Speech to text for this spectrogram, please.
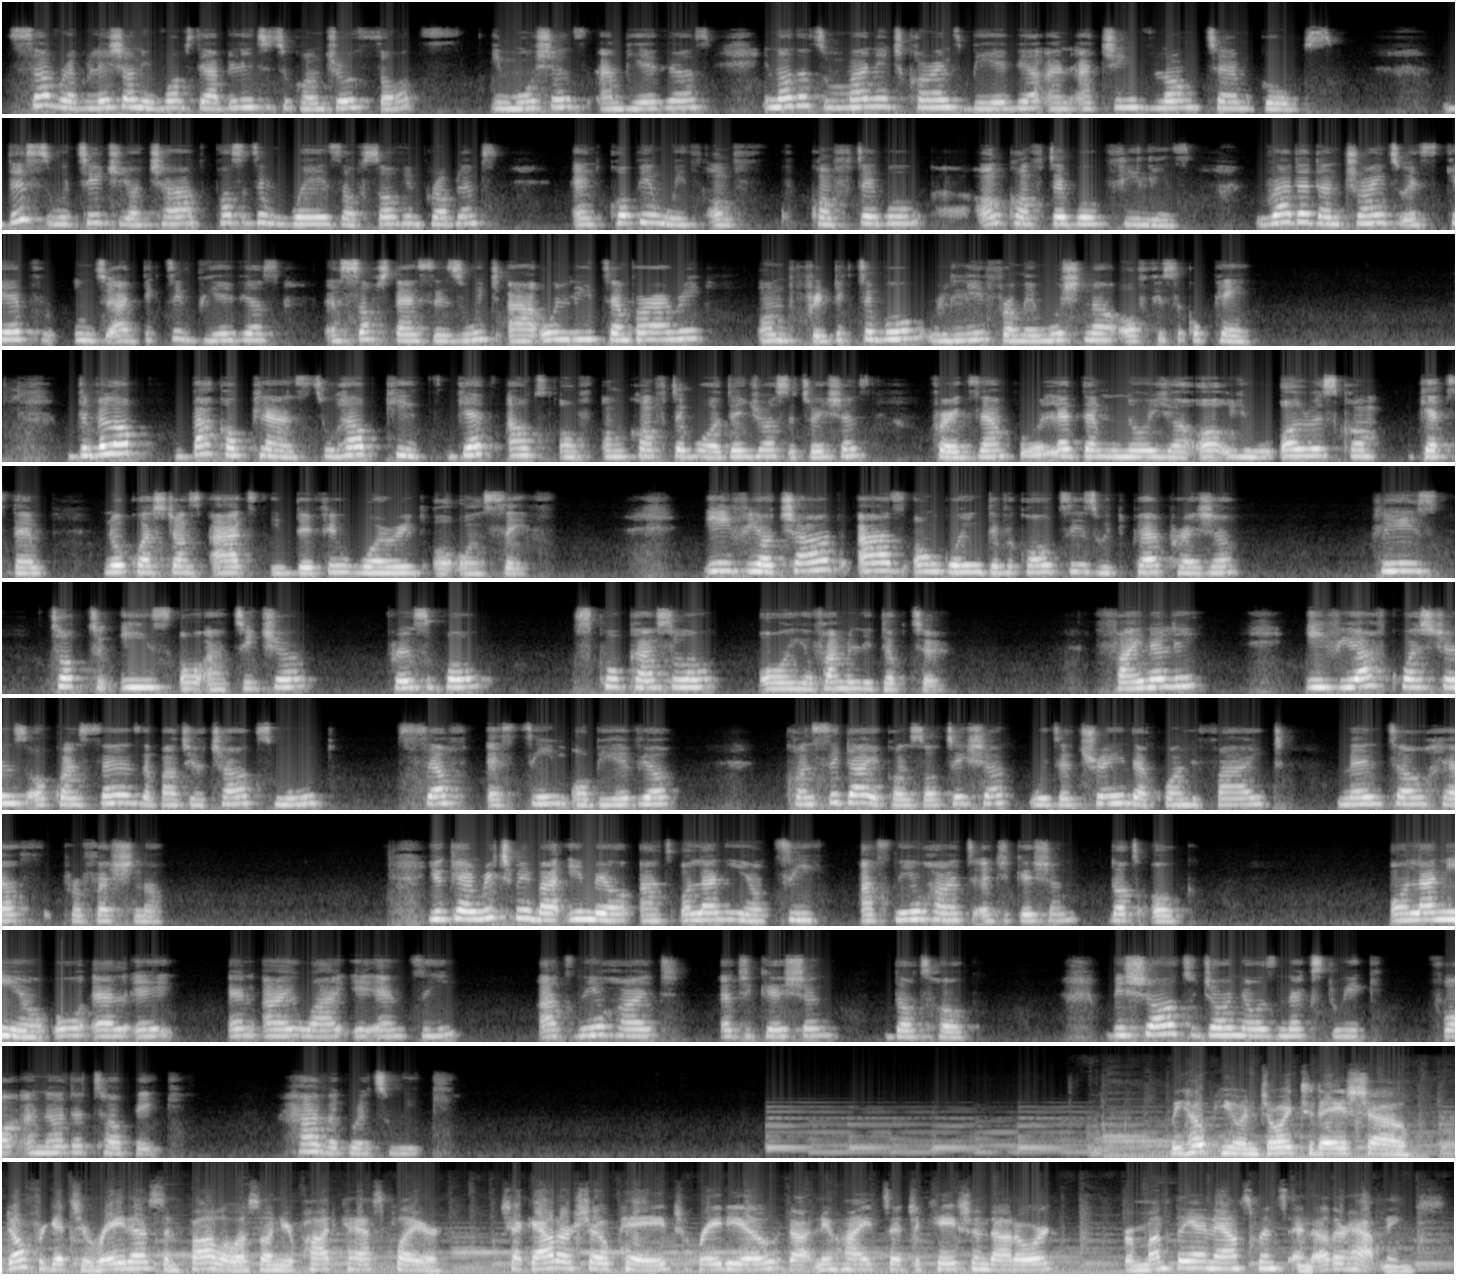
Self regulation involves the ability to control thoughts, emotions, and behaviors in order to manage current behavior and achieve long term goals. This will teach your child positive ways of solving problems and coping with uncomfortable, uh, uncomfortable feelings rather than trying to escape into addictive behaviors and substances which are only temporary, unpredictable relief from emotional or physical pain. Develop backup plans to help kids get out of uncomfortable or dangerous situations. For example, let them know you're all, you will always come get them, no questions asked if they feel worried or unsafe. If your child has ongoing difficulties with peer pressure, please talk to his or her teacher, principal, school counselor, or your family doctor. Finally, if you have questions or concerns about your child's mood, self esteem, or behavior, consider a consultation with a trained and qualified mental health professional. You can reach me by email at olaniyan at newheighteducation.org. Olaniyan, O L A N I Y A N T, at newheighteducation.org. Be sure to join us next week for another topic. Have a great week. We hope you enjoyed today's show. Don't forget to rate us and follow us on your podcast player. Check out our show page, radio.newheightseducation.org, for monthly announcements and other happenings.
